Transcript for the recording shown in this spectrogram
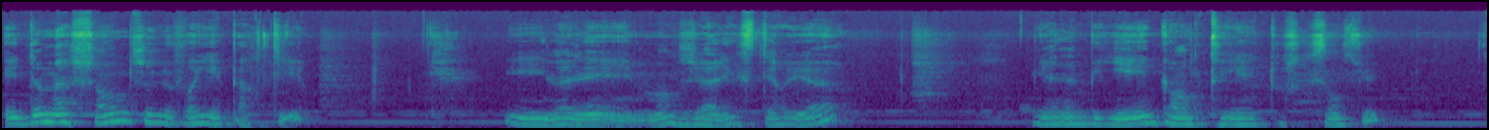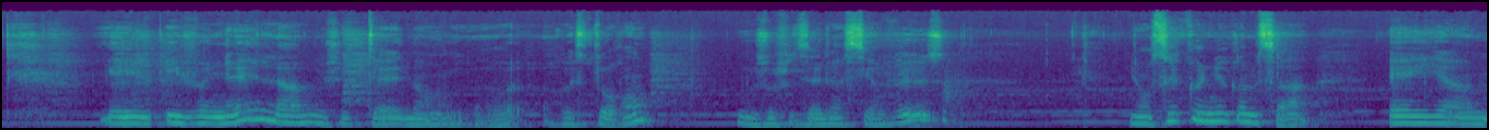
Et de ma chambre, je le voyais partir. Il allait manger à l'extérieur, bien habillé, ganté, tout ce qui s'ensuit. Et il venait là où j'étais dans le restaurant, où je faisais la serveuse. Et on s'est connus comme ça. Et il y a euh,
